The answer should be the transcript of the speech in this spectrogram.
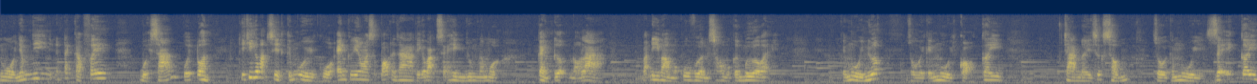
ngồi nhâm nhi những tách cà phê buổi sáng, cuối tuần thì khi các bạn xịt cái mùi của Encrinoise Sport này ra thì các bạn sẽ hình dung ra một cảnh tượng đó là bạn đi vào một khu vườn sau một cơn mưa vậy. Cái mùi nước, rồi cái mùi cỏ cây tràn đầy sức sống, rồi cái mùi rễ cây,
